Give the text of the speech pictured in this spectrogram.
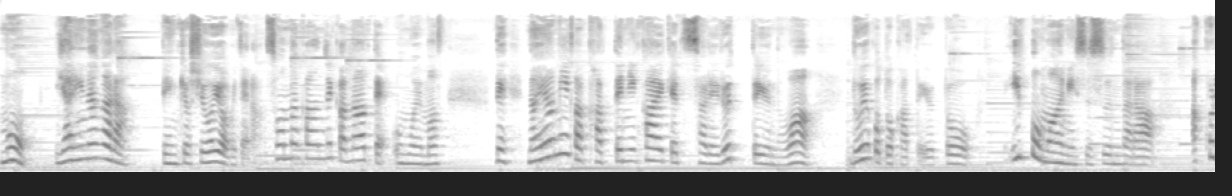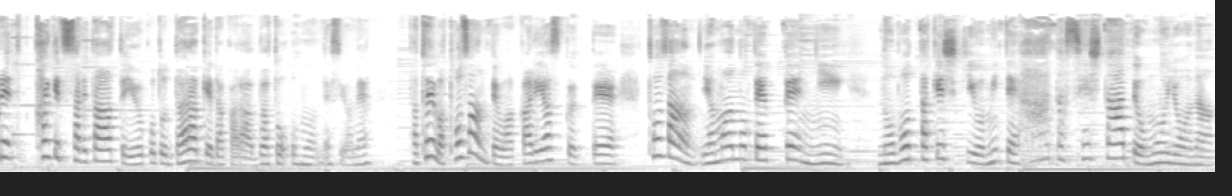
もうやりながら勉強しようよみたいなそんな感じかなって思います。で悩みが勝手に解決されるっていうのはどういうことかっていうと一歩前に進んだらあこれ解決されたっていうことだらけだからだと思うんですよね。例えば登山って分かりやすくって登山山のてっぺんに登った景色を見てはあ達成したって思うような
